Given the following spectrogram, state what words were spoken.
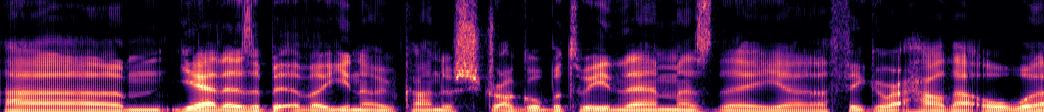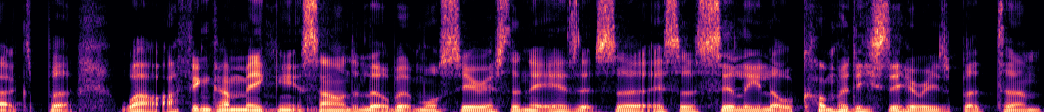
um, yeah, there's a bit of a you know kind of struggle between them as they uh, figure out how that all works. But well, I think I'm making it sound a little bit more serious than it is. It's a it's a silly little comedy series, but um,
